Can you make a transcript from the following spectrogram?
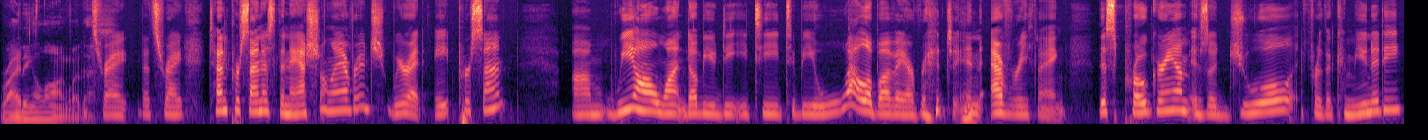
riding along with That's us. That's right. That's right. 10% is the national average. We're at 8%. Um, we all want WDET to be well above average in everything. This program is a jewel for the community.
